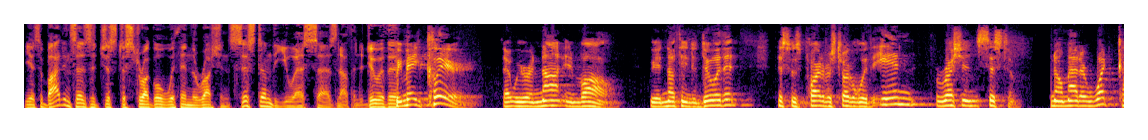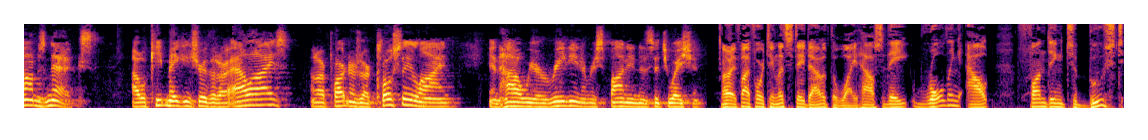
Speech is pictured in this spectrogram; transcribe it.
Yeah, so Biden says it's just a struggle within the Russian system. The U.S. has nothing to do with it. We made clear that we were not involved. We had nothing to do with it. This was part of a struggle within the Russian system. No matter what comes next, I will keep making sure that our allies and our partners are closely aligned in how we are reading and responding to the situation. All right, 514, let's stay down at the White House. They rolling out funding to boost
